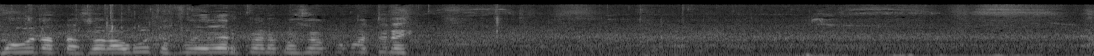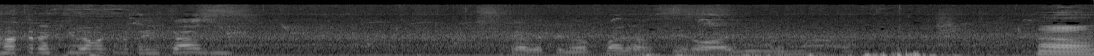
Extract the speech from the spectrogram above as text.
Una tan sola una pude ver, pero pasó como a tres. A tres kilómetros de distancia. Que le tengo varios tiros ahí nada. Ah.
